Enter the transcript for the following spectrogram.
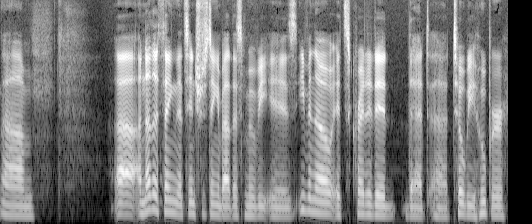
Um, uh, another thing that's interesting about this movie is even though it's credited that uh, Tobe Hooper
